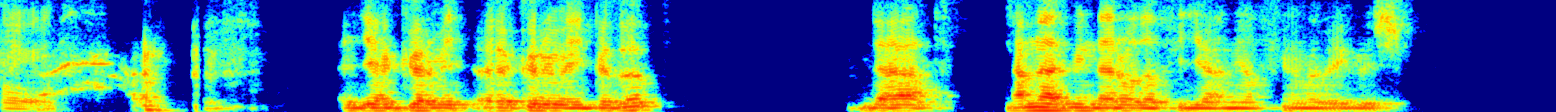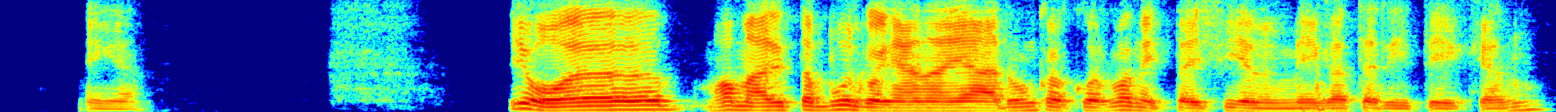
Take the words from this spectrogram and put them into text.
Igen. Egy ilyen körülmény között. De hát nem lehet mindenre odafigyelni a filmbe végül is. Igen. Jó, ha már itt a burgonyánál járunk, akkor van itt egy film még a terítéken.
